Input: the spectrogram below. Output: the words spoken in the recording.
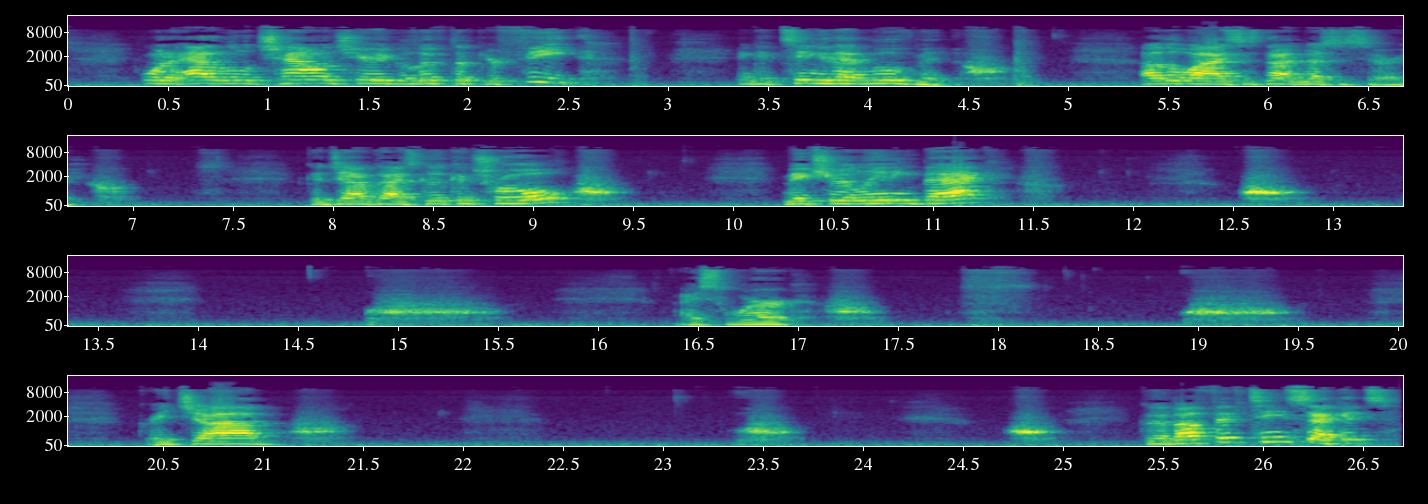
You want to add a little challenge here. You can lift up your feet and continue that movement. Otherwise, it's not necessary. Good job, guys. Good control. Make sure you're leaning back. Nice work. Great job. Good, about 15 seconds.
